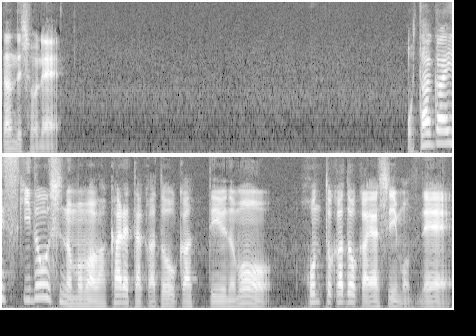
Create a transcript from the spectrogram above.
ー、なんでしょうね。お互い好き同士のまま別れたかどうかっていうのも、本当かどうか怪しいもんで、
